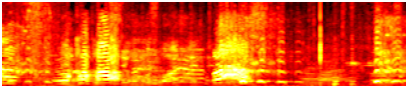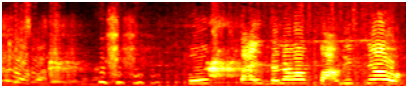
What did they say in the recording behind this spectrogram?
Pinatulog yung most wanted. Putay, dalawang pangit nyo!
